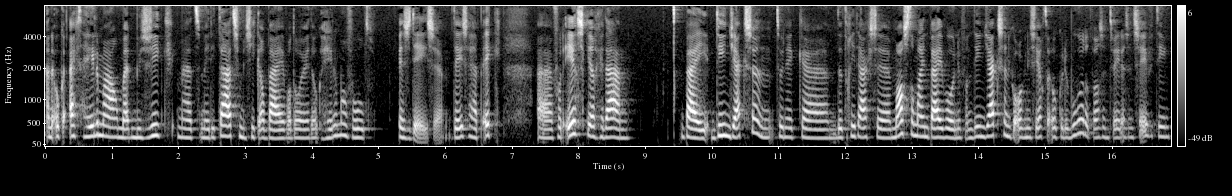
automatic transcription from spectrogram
En ook echt helemaal met muziek, met meditatiemuziek erbij, waardoor je het ook helemaal voelt, is deze. Deze heb ik uh, voor de eerste keer gedaan bij Dean Jackson. Toen ik uh, de driedaagse Mastermind bijwoonde van Dean Jackson, georganiseerd door Oke de Boer. Dat was in 2017.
